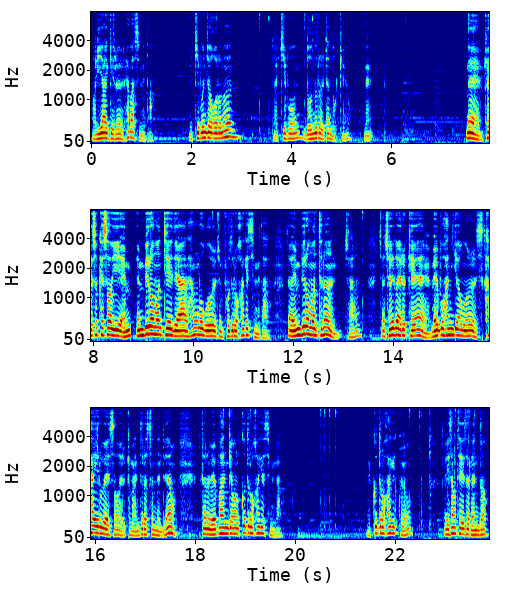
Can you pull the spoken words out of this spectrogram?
어, 이야기를 해봤습니다. 네, 기본적으로는 네, 기본 none으로 일단 놓을게요. 네. 네, 계속해서 이 엠, environment에 대한 항목을 좀 보도록 하겠습니다. 자, environment는 자, 자, 저희가 이렇게 외부 환경을 sky로 해서 이렇게 만들었었는데요. 일단은 외부 환경을 끄도록 하겠습니다. 네, 끄도록 하겠고요. 자, 이 상태에서 render.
